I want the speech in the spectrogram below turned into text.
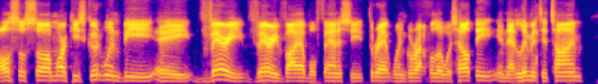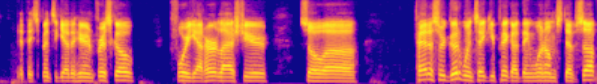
also saw Marquise Goodwin be a very, very viable fantasy threat when Garoppolo was healthy in that limited time that they spent together here in Frisco before he got hurt last year. So uh, Pettis or Goodwin, take your pick. I think one of them steps up.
